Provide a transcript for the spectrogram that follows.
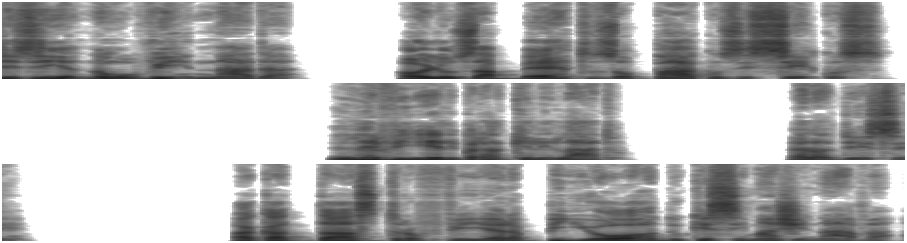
Dizia não ouvir nada. Olhos abertos, opacos e secos. Leve ele para aquele lado. Ela disse. A catástrofe era pior do que se imaginava.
